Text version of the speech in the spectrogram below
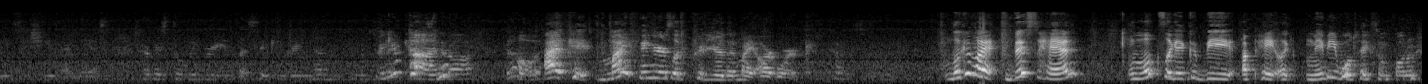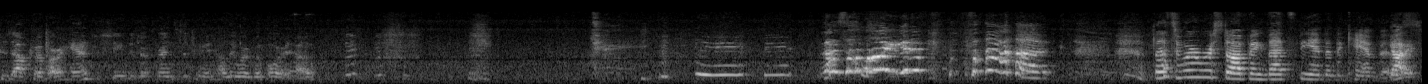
means, and she is Aeneas. Her wrist delivery is but sick and green. None Are you cast done? No. I, okay, my fingers look prettier than my artwork. Look at my this hand. Looks like it could be a paint. Like maybe we'll take some photo shoots after of our hands to see the difference between how they were before and how. That's how long you're gonna fuck. That's where we're stopping. That's the end of the canvas. Got it.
